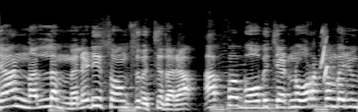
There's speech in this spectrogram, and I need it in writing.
ഞാൻ നല്ല മെലഡി സോങ്സ് വെച്ച് തരാം. അപ്പൊ ബോബി ചേട്ടന് ഉറക്കം വരും.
